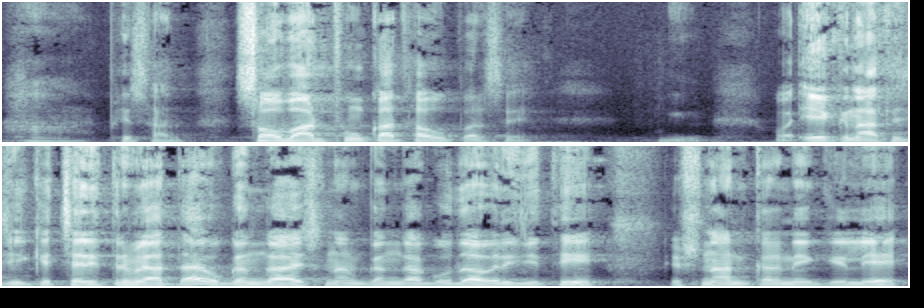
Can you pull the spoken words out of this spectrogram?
हाँ फिर साधु। सौ बार थूका था ऊपर से। वो एक नाथ जी के चरित्र में आता है, वो गंगा स्नान, गंगा गोदावरी जी थी, स्नान करने के लिए।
